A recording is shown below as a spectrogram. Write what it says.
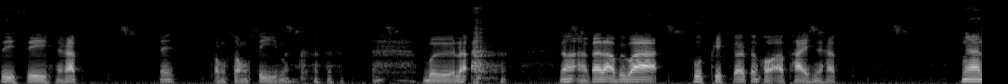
สี่สี่นะครับเอ้สองสองสี่มั้งเบอร์ละเนาะอะก็เอาไปว่าพูดผิดก็ต้องขออภัยนะครับ งาน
